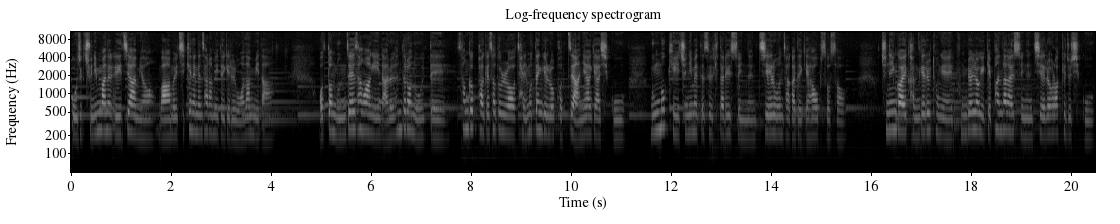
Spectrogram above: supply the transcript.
오직 주님만을 의지하며 마음을 지켜내는 사람이 되기를 원합니다. 어떤 문제의 상황이 나를 흔들어 놓을 때 성급하게 서둘러 잘못된 길로 걷지 아니하게 하시고 묵묵히 주님의 뜻을 기다릴 수 있는 지혜로운 자가 되게 하옵소서. 주님과의 관계를 통해 분별력 있게 판단할 수 있는 지혜를 허락해 주시고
